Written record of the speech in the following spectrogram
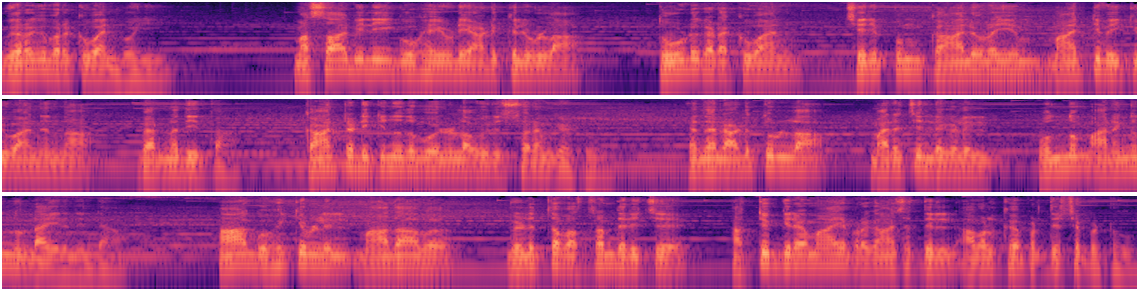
വിറക് പെറുക്കുവാൻ പോയി. മസാബിലി ഗുഹയുടെ അടുക്കലുള്ള തോട് കടക്കുവാൻ ചെരുപ്പും കാലുറയും മാറ്റിവെക്കുവാൻ നിന്ന ബെർണദീത്ത കാറ്റടിക്കുന്നത് പോലുള്ള ഒരു സ്വരം കേട്ടു. എന്നാൽ അടുത്തുള്ള മരച്ചില്ലകളിൽ ഒന്നും അനങ്ങുന്നുണ്ടായിരുന്നില്ല. ആ ഗുഹയ്ക്കുള്ളിൽ മാതാവ് വെളുത്ത വസ്ത്രം ധരിച്ച് അത്യുഗ്രമായ പ്രകാശത്തിൽ അവൾക്ക് പ്രത്യക്ഷപ്പെട്ടു.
